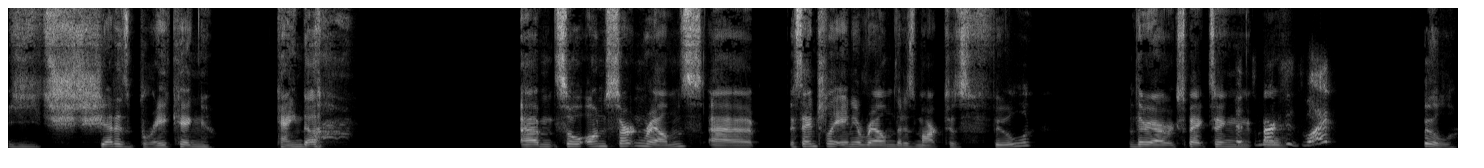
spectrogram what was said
shit is breaking, kinda. um, so on certain realms, uh, essentially any realm that is marked as full, they are expecting That's marked ov- as what? full.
